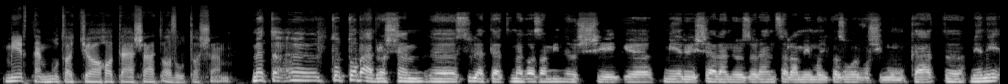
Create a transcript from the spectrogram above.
miért nem mutatja a hatását azóta sem? Mert to- továbbra sem született meg az a minőség mérő és ellenőrző rendszer, ami mondjuk az orvosi munkát mérni,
